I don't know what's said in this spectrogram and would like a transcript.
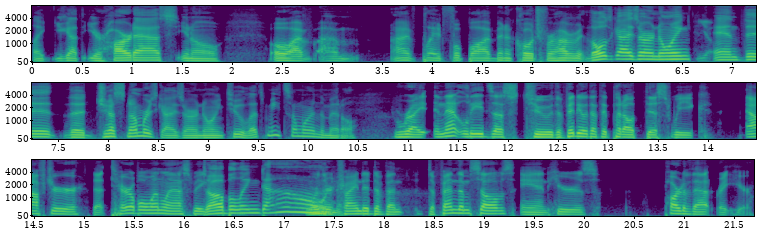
Like you got your hard ass. You know, oh I've I'm I've played football. I've been a coach for however. Those guys are annoying, and the the just numbers guys are annoying too. Let's meet somewhere in the middle. Right, and that leads us to the video that they put out this week after that terrible one last week, doubling down, where they're trying to defend defend themselves. And here's part of that right here.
